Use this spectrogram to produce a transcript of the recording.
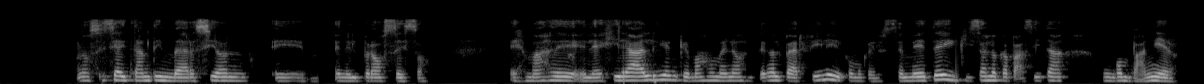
no sé si hay tanta inversión eh, en el proceso. Es más de elegir a alguien que más o menos tenga el perfil y como que se mete y quizás lo capacita un compañero.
